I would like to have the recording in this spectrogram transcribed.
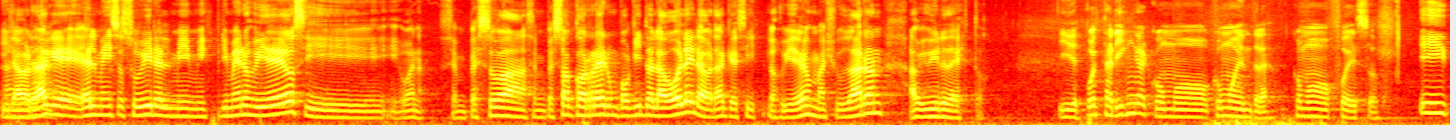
Y Ah, la verdad que él me hizo subir el- mi- mis primeros videos y, y bueno, se empezó, a, se empezó a correr un poquito la bola y la verdad que sí, los videos me ayudaron a vivir de esto. Y después Taringa, ¿cómo, cómo entra? ¿Cómo fue eso? Y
